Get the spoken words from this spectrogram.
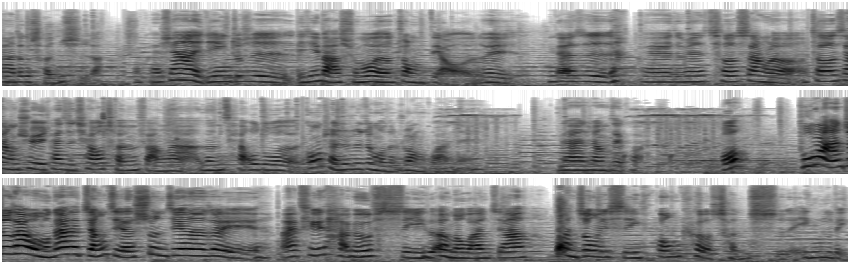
看下这个城池啊，OK，现在已经就是已经把全部人都撞掉了，所以应该是 OK。这边车上了，车上去开始敲城防啊，人超多的，工程就是这么的壮观呢。你看像这块，哦，突然就在我们刚才讲解的瞬间呢，这里来 TW 喜热门玩家万众一心，攻克城池英灵，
